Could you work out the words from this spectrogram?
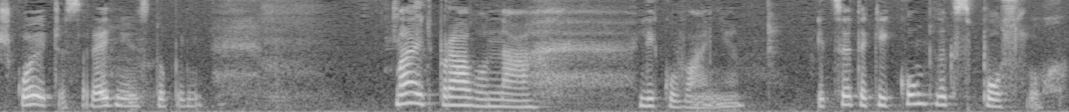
важкої чи середньої ступені, мають право на лікування. І це такий комплекс послуг.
